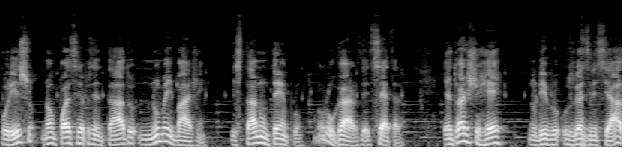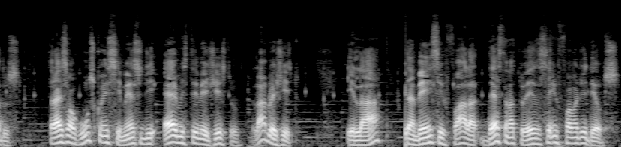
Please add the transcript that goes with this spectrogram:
Por isso, não pode ser representado numa imagem, estar num templo, num lugar, etc. Eduardo Chirré, no livro Os Grandes Iniciados, traz alguns conhecimentos de Hermes Trismegisto, lá no Egito. E lá também se fala desta natureza sem forma de Deus.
